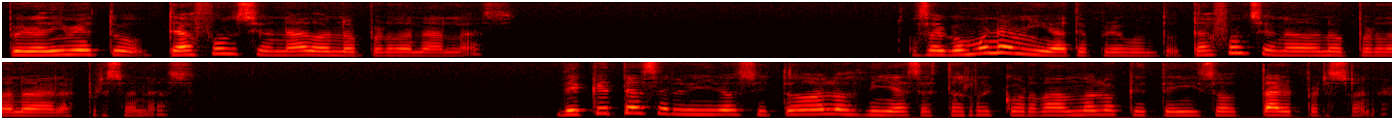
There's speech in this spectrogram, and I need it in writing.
Pero dime tú, ¿te ha funcionado no perdonarlas? O sea, como una amiga te pregunto, ¿te ha funcionado no perdonar a las personas? ¿De qué te ha servido si todos los días estás recordando lo que te hizo tal persona?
